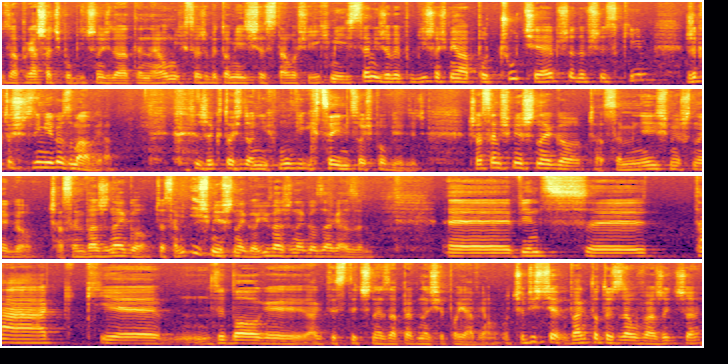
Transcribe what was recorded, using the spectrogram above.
zapraszać publiczność do Ateneum i chcę, żeby to miejsce stało się ich miejscem i żeby publiczność miała poczucie przede wszystkim, że ktoś z nimi rozmawia że ktoś do nich mówi i chce im coś powiedzieć. Czasem śmiesznego, czasem mniej śmiesznego, czasem ważnego, czasem i śmiesznego, i ważnego zarazem. E, więc e, takie wybory artystyczne zapewne się pojawią. Oczywiście warto też zauważyć, że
